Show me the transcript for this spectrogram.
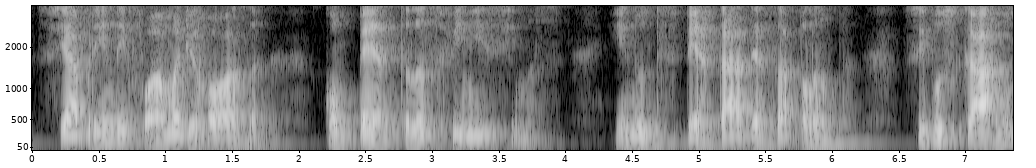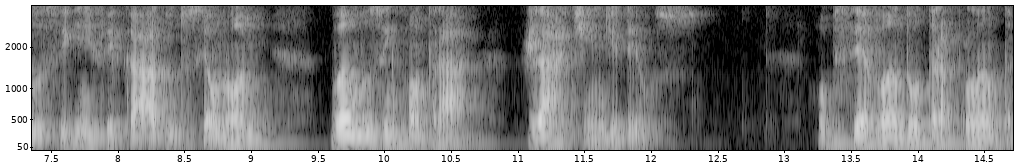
se abrindo em forma de rosa, com pétalas finíssimas, e no despertar dessa planta, se buscarmos o significado do seu nome, vamos encontrar jardim de Deus. Observando outra planta,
